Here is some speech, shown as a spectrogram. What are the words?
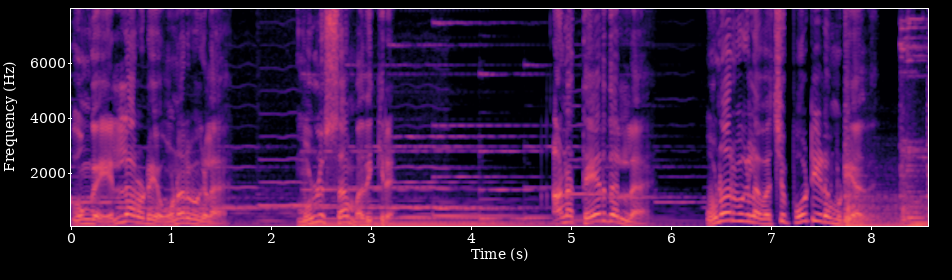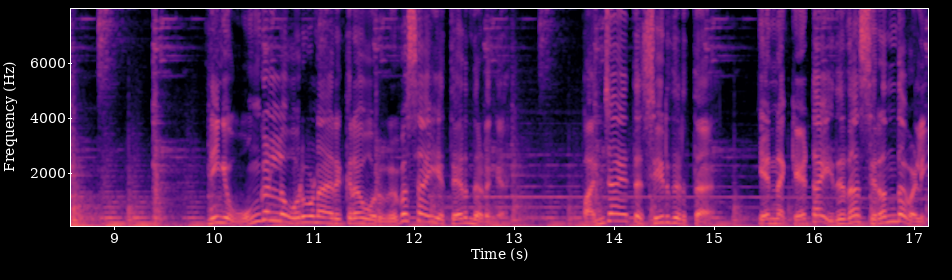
உங்க எல்லாருடைய உணர்வுகளை முழுசா மதிக்கிறேன். ஆனா தேர்தல்ல உணர்வுகளை வச்சு போட்டியிட முடியாது. நீங்க உங்கள ஒருவனா இருக்கிற ஒரு விவசாயியை தேர்ந்தெடுங்க. பஞ்சாயத்தை சீர்திருத்த என்ன கேட்டா இதுதான் சிறந்த வழி.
